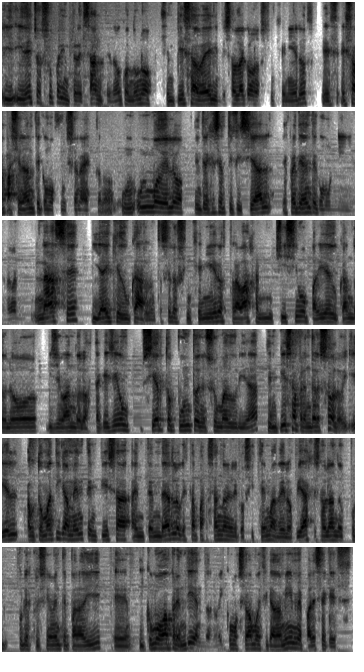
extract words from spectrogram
Y, de hecho es súper interesante, ¿no? Cuando uno se empieza a ver y empieza a hablar con los ingenieros, es, apasionante cómo funciona esto, ¿no? Un, un, modelo de inteligencia artificial es prácticamente como un niño, ¿no? Nace y hay que educarlo. Entonces los ingenieros trabajan muchísimo para ir educándolo y llevándolo hasta que llega un cierto punto en su maduridad que empieza a aprender solo y él automáticamente empieza a entender lo que está pasando en el ecosistema tema de los viajes, hablando pura exclusivamente para Didi, eh, y cómo va aprendiendo ¿no? y cómo se va modificando. A mí me parece que es,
